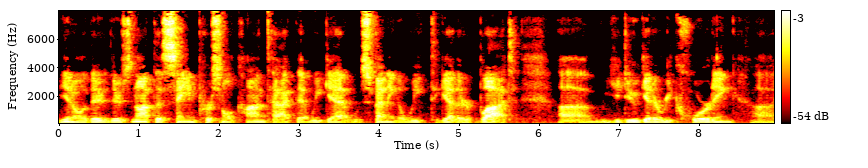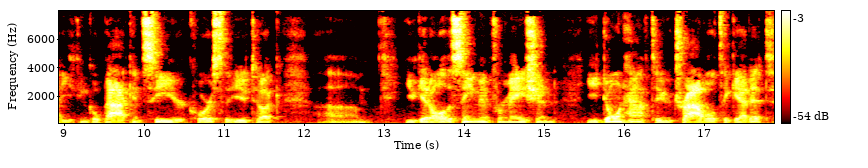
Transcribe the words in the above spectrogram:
you know, there, there's not the same personal contact that we get spending a week together, but uh, you do get a recording. Uh, you can go back and see your course that you took. Um, you get all the same information. You don't have to travel to get it.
